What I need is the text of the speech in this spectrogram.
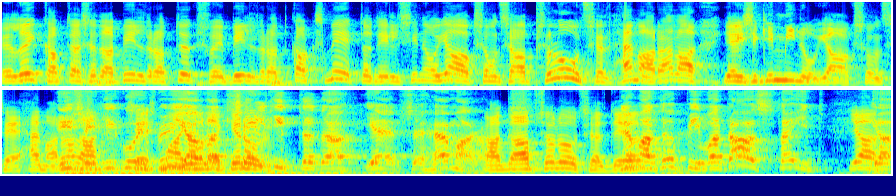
lõikab ta seda pildrot üks või pildrot kaks meetodil, sinu jaoks on see absoluutselt hämar ala ja isegi minu jaoks on see hämar ala, isegi kui sest ma ei ole kirurg. selgitada, jääb see hämaraks. absoluutselt, Nemad õpivad aastaid ja, Ja. ja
